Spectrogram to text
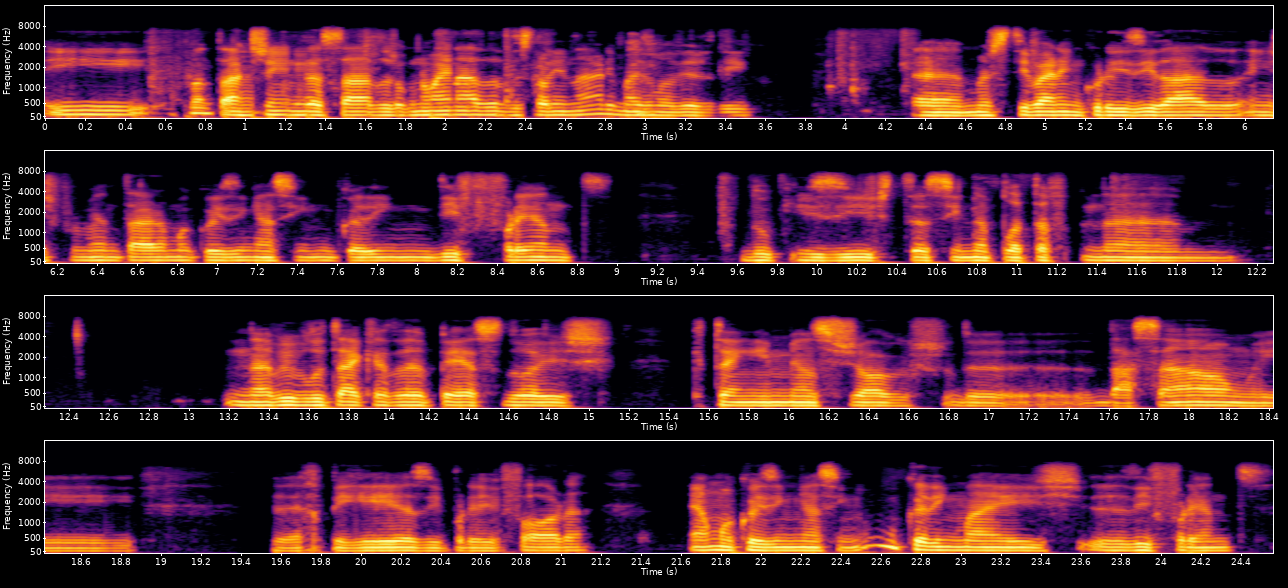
e pronto, acho engraçado. O jogo não é nada de extraordinário, mais uma vez digo. Uh, mas se tiverem curiosidade em experimentar uma coisinha assim um bocadinho diferente do que existe assim na, na, na biblioteca da PS2 que tem imensos jogos de, de ação e RPGs e por aí fora é uma coisinha assim um bocadinho mais uh, diferente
